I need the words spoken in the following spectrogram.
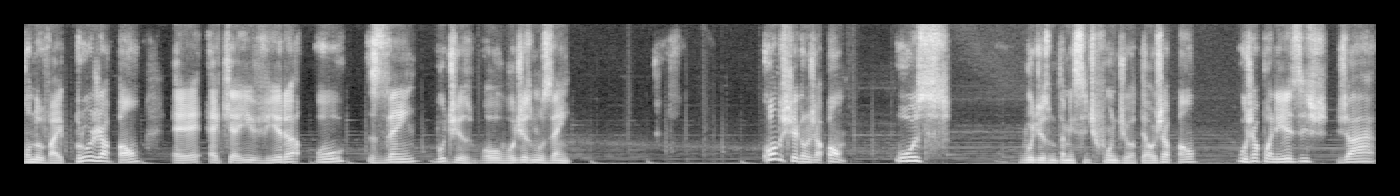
Quando vai para o Japão, é, é que aí vira o Zen budismo, ou budismo Zen. Quando chega no Japão, os o budismo também se difundiu até o Japão. Os japoneses já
